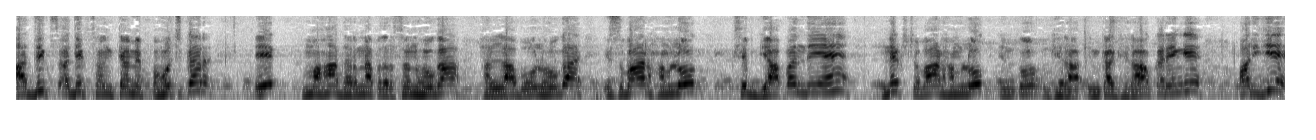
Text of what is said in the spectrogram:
अधिक से अधिक संख्या में पहुंचकर एक महाधरना प्रदर्शन होगा हल्ला बोल होगा। इस बार हम लोग सिर्फ़ ज्ञापन दिए हैं नेक्स्ट बार हम लोग इनको घिरा इनका घेराव करेंगे। और ये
